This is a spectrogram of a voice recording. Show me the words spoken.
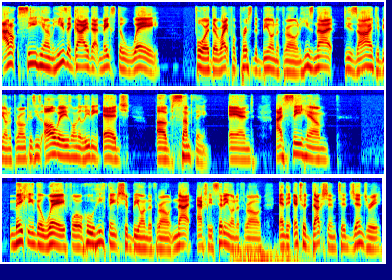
I don't see him. He's a guy that makes the way for the rightful person to be on the throne. He's not designed to be on the throne because he's always on the leading edge of something, and I see him making the way for who he thinks should be on the throne, not actually sitting on the throne. And the introduction to Gendry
